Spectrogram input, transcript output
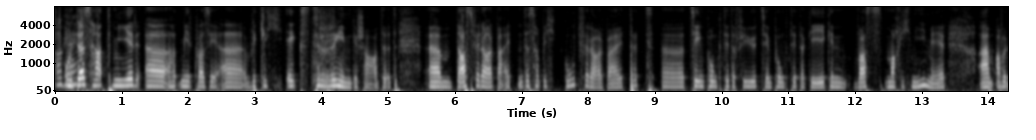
Okay. Und das hat mir, äh, hat mir quasi äh, wirklich extrem geschadet. Ähm, das verarbeiten, das habe ich gut verarbeitet. Äh, zehn Punkte dafür, zehn Punkte dagegen. Was mache ich nie mehr? Ähm, aber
